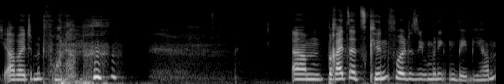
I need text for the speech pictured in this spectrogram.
Ich arbeite mit Vornamen. ähm, bereits als Kind wollte sie unbedingt ein Baby haben.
